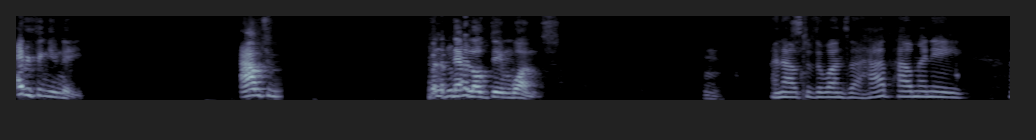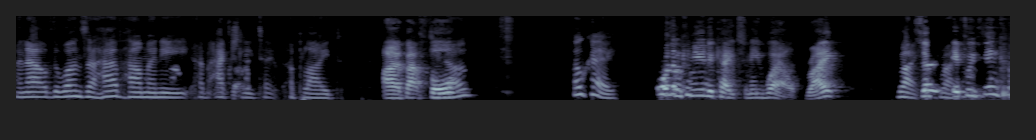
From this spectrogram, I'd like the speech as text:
everything you need." Out of, but I've never logged in once. And out of the ones that have, how many? And out of the ones that have, how many have actually ta applied? Uh, about Do you four. know? Okay, All of them communicate to me well, right? right. So right. if we think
